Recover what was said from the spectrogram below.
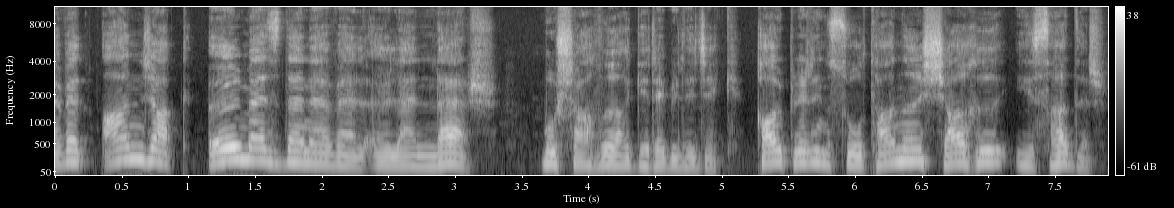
Evet ancak ölmezden evvel ölenler bu şahlığa girebilecek. Kalplerin sultanı Şahı İsa'dır.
